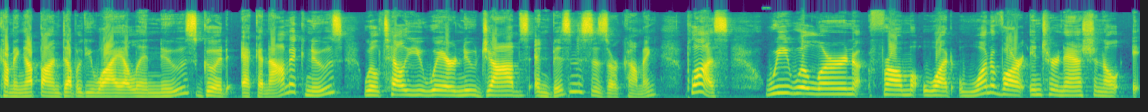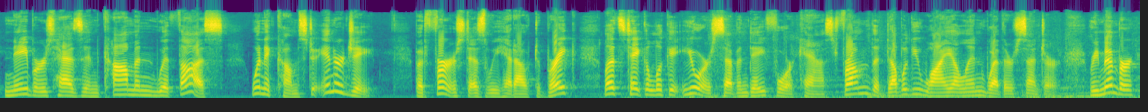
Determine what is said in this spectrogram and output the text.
Coming up on WYLN News, good economic news. We'll tell you where new jobs and businesses are coming. Plus, we will learn from what one of our international neighbors has in common with us when it comes to energy. But first, as we head out to break, let's take a look at your seven day forecast from the WYLN Weather Center. Remember,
